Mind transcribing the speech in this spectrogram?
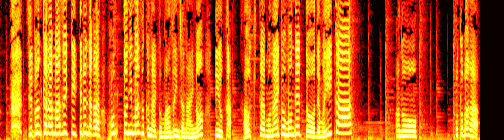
自分からまずいって言ってるんだから、本当にまずくないとまずいんじゃないの？っていうか、買う機会もないと思うんで、どうでもいいか？あの言葉が、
